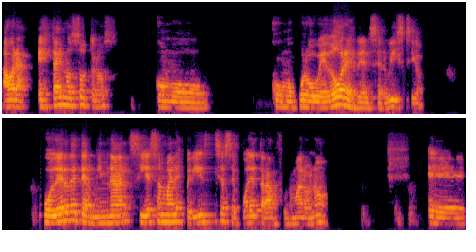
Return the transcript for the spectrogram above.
Ahora, está en nosotros como, como proveedores del servicio poder determinar si esa mala experiencia se puede transformar o no. Eh,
